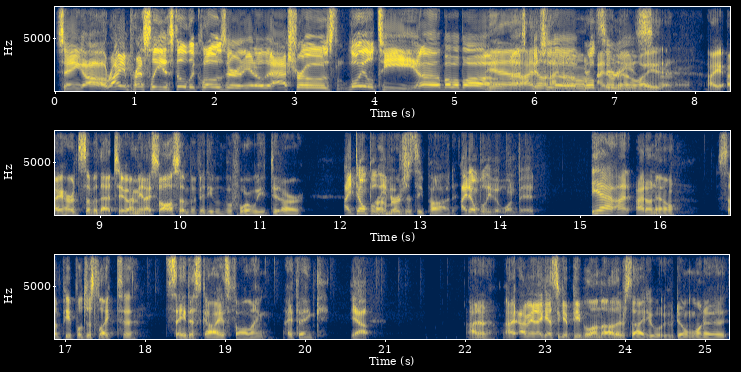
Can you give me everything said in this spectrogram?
saying, "Oh, Ryan Presley is still the closer." You know, the Astros loyalty, uh, blah blah blah. Last I pitch don't, of I the don't, World I Series. know. I, I, don't know. I I heard some of that too. I mean, I saw some of it even before we did our, I don't believe it. emergency pod. I don't believe it one bit. Yeah, I, I don't know. Some people just like to say the sky is falling. I think. Yeah, I don't know. I, I mean, I guess you get people on the other side who who don't want to,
